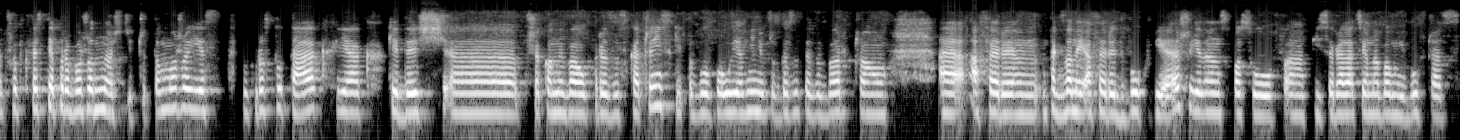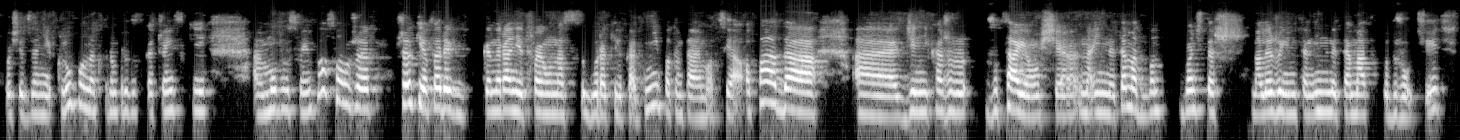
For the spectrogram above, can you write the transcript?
na przykład kwestia praworządności. Czy to może jest po prostu tak, jak kiedyś e, przekonywał prezes Kaczyński, to było po ujawnieniu przez Gazetę Wyborczą e, afery, tak zwanej afery dwóch wież. Jeden z posłów e, PiS relacjonował mi wówczas posiedzenie klubu, na którym prezes Kaczyński mówił swoim posłom, że wszelkie afery generalnie trwają u nas góra kilka dni, potem ta emocja opada, dziennikarze rzucają się na inny temat, bądź też należy im ten inny temat podrzucić.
